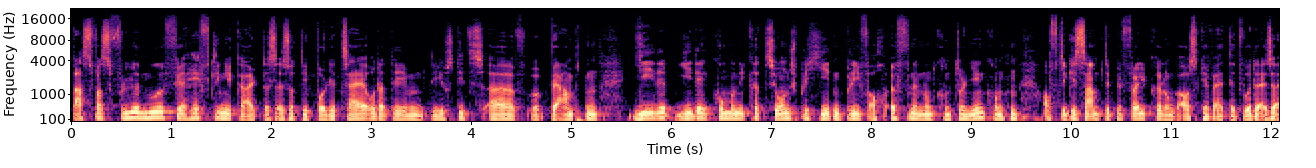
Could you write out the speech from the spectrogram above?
das, was früher nur für Häftlinge galt, dass also die Polizei oder die, die Justizbeamten äh, jede, jede Kommunikation, sprich jeden Brief auch öffnen und kontrollieren konnten, auf die gesamte Bevölkerung ausgeweitet wurde. Also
